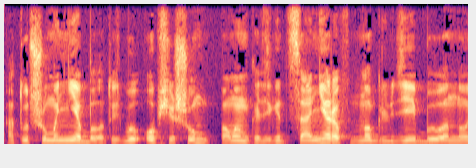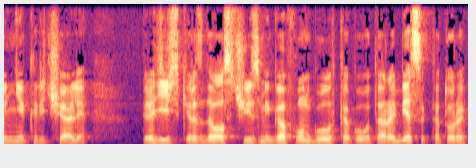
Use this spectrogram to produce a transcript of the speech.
а тут шума не было. То есть был общий шум, по-моему, кондиционеров, много людей было, но не кричали. Периодически раздавался через мегафон голос какого-то арабеса, который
